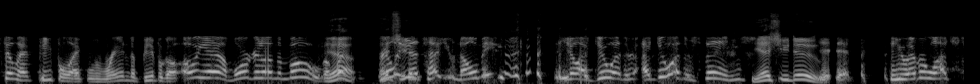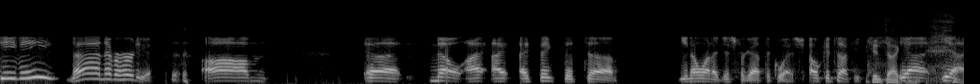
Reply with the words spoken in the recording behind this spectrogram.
still have people like random people go, "Oh yeah, Morgan on the move." I'm Yeah, like, really? you. That's how you know me? you know, I do other I do other things. yes, you do. Do you ever watch TV? No, I never heard of you. Um, uh, no, I, I, I think that uh, you know what? I just forgot the question. Oh, Kentucky. Kentucky. Yeah, yeah.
